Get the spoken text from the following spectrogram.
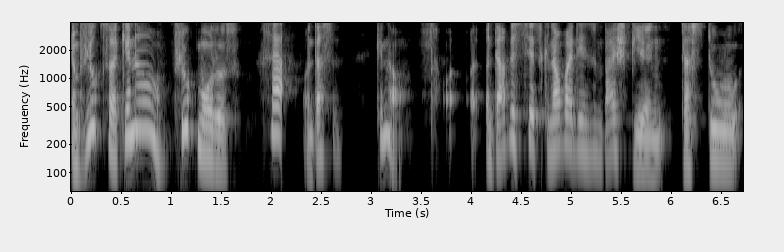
Im Flugzeug, genau. Flugmodus. Ja. Und das, genau. Und da bist du jetzt genau bei diesen Beispielen, dass du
